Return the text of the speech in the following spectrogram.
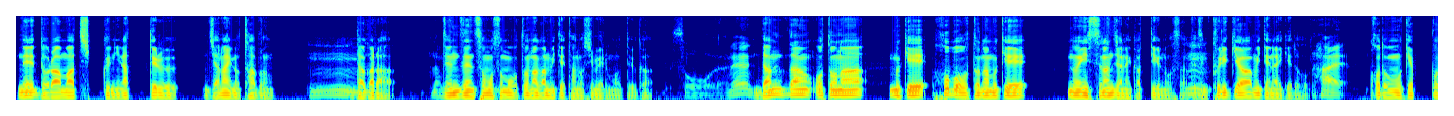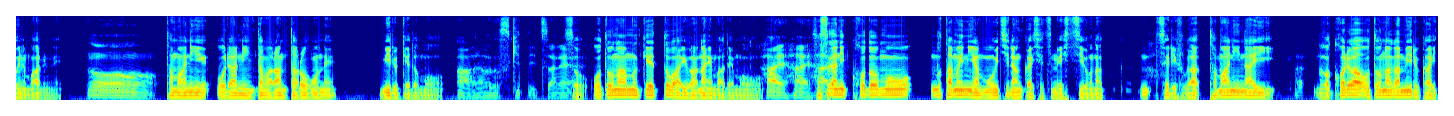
ねドラマチックになってるんじゃないの多分。うん。だから全然そもそも大人が見て楽しめるものというか。そうだよね。だんだん大人向けほぼ大人向けの演出なんじゃないかっていうのをさうん。別にプリキュアは見てないけど、はい。子供向けっぽいのもあるね。たまに俺は忍たま乱太郎をね見るけども、あなるほど好きって言ってたね。そう。大人向けとは言わないまでもはいはいはい。さすがに子供のためにはもう一段階説明必要なセリフがたまにないのはこれは大人が見る回っ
